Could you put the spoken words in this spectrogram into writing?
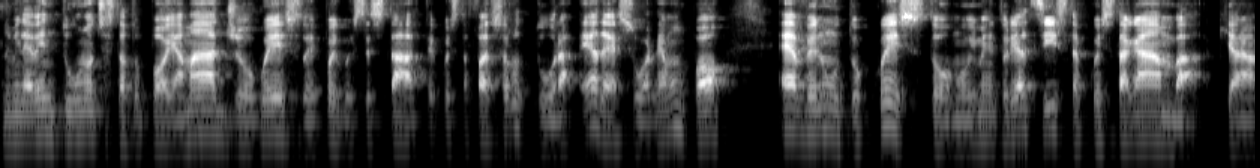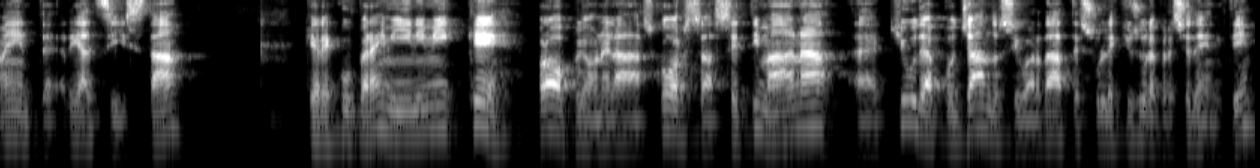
2021 c'è stato poi a maggio questo e poi quest'estate questa falsa rottura e adesso guardiamo un po' è avvenuto questo movimento rialzista, questa gamba chiaramente rialzista che recupera i minimi, che proprio nella scorsa settimana eh, chiude appoggiandosi, guardate, sulle chiusure precedenti,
